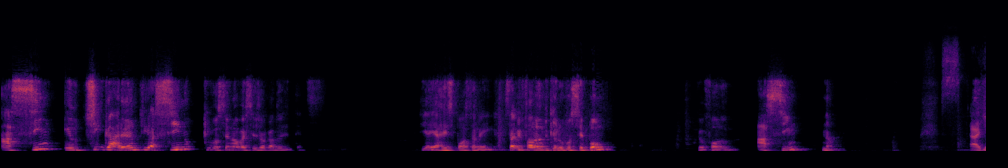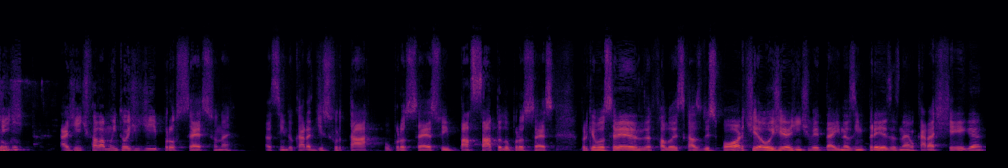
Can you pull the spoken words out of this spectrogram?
assim eu te garanto e assino que você não vai ser jogador de tênis. E aí a resposta vem, está me falando que eu não vou ser bom? Eu falo, assim, não. A gente, a gente fala muito hoje de processo, né? Assim, do cara desfrutar o processo e passar pelo processo. Porque você falou esse caso do esporte, hoje a gente vê daí nas empresas, né? O cara chega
